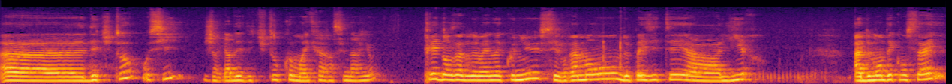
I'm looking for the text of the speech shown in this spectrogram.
euh, des tutos aussi. J'ai regardé des tutos comment écrire un scénario. Créer dans un domaine inconnu, c'est vraiment de ne pas hésiter à lire, à demander conseil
